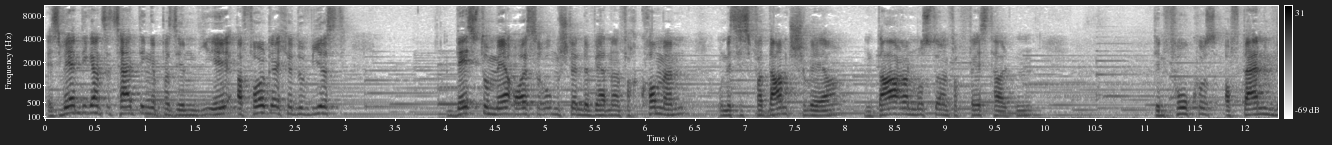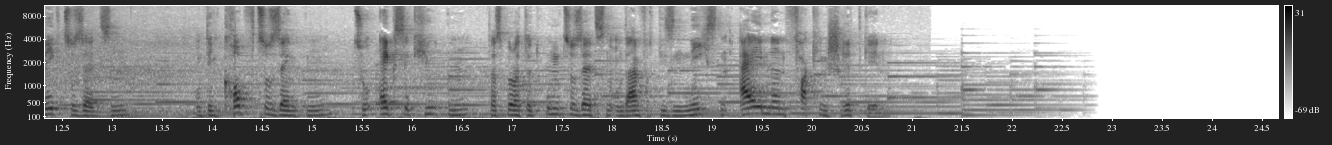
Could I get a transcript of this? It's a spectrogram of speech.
Es werden die ganze Zeit Dinge passieren. Je erfolgreicher du wirst, desto mehr äußere Umstände werden einfach kommen. Und es ist verdammt schwer. Und daran musst du einfach festhalten, den Fokus auf deinen Weg zu setzen und den Kopf zu senken, zu exekuten, das bedeutet umzusetzen und einfach diesen nächsten einen fucking Schritt gehen.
